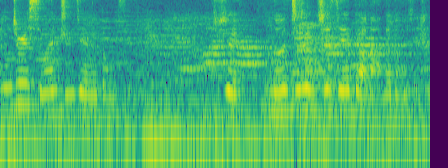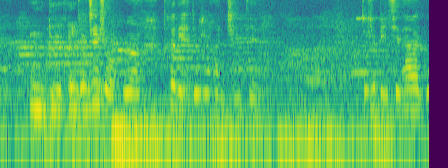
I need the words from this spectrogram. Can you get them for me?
你们就是喜欢直接的东西，就是能直直接表达的东西，是吗？嗯，对，可以这就这。首歌特点就是很直接，就是比其他的歌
